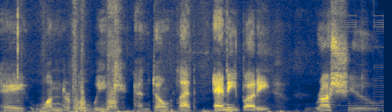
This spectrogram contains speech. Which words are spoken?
a wonderful week and don't let anybody rush you.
